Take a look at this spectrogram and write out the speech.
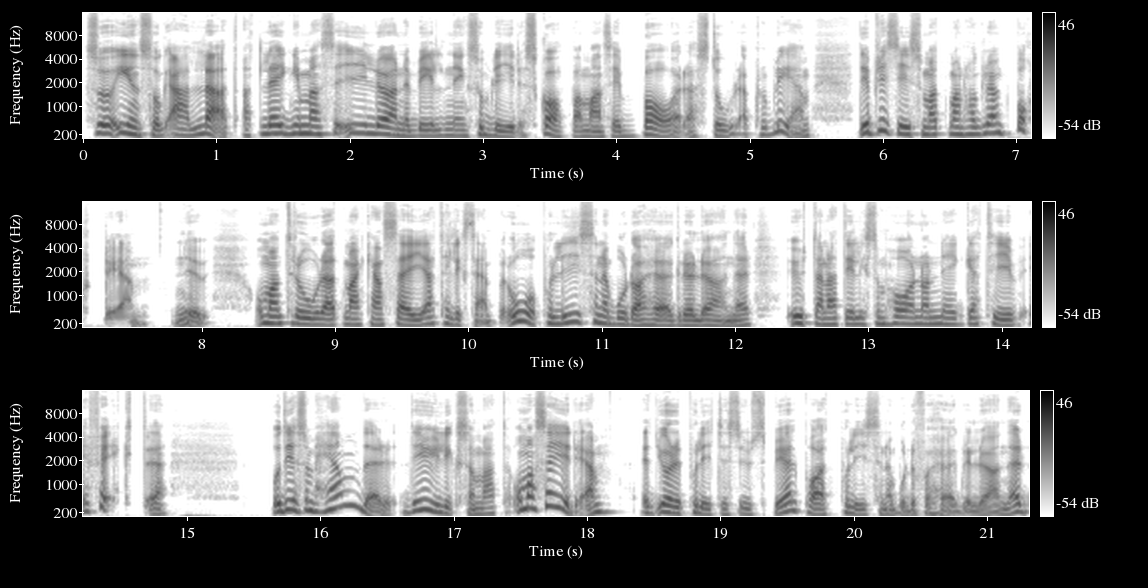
så insåg alla att, att lägger man sig i lönebildning så blir, skapar man sig bara stora problem. Det är precis som att man har glömt bort det nu och man tror att man kan säga till exempel åh, poliserna borde ha högre löner utan att det liksom har någon negativ effekt. Och det som händer, det är ju liksom att om man säger det, ett, gör ett politiskt utspel på att poliserna borde få högre löner.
